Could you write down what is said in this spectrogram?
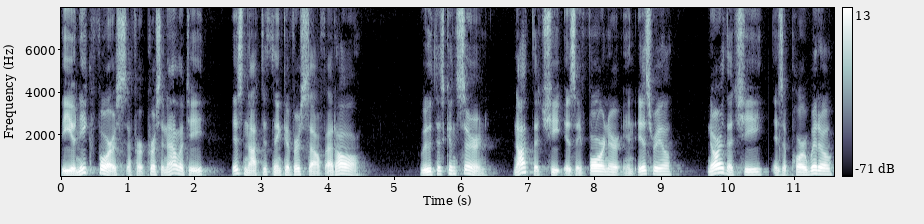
The unique force of her personality is not to think of herself at all. Ruth is concerned not that she is a foreigner in Israel, nor that she is a poor widow,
